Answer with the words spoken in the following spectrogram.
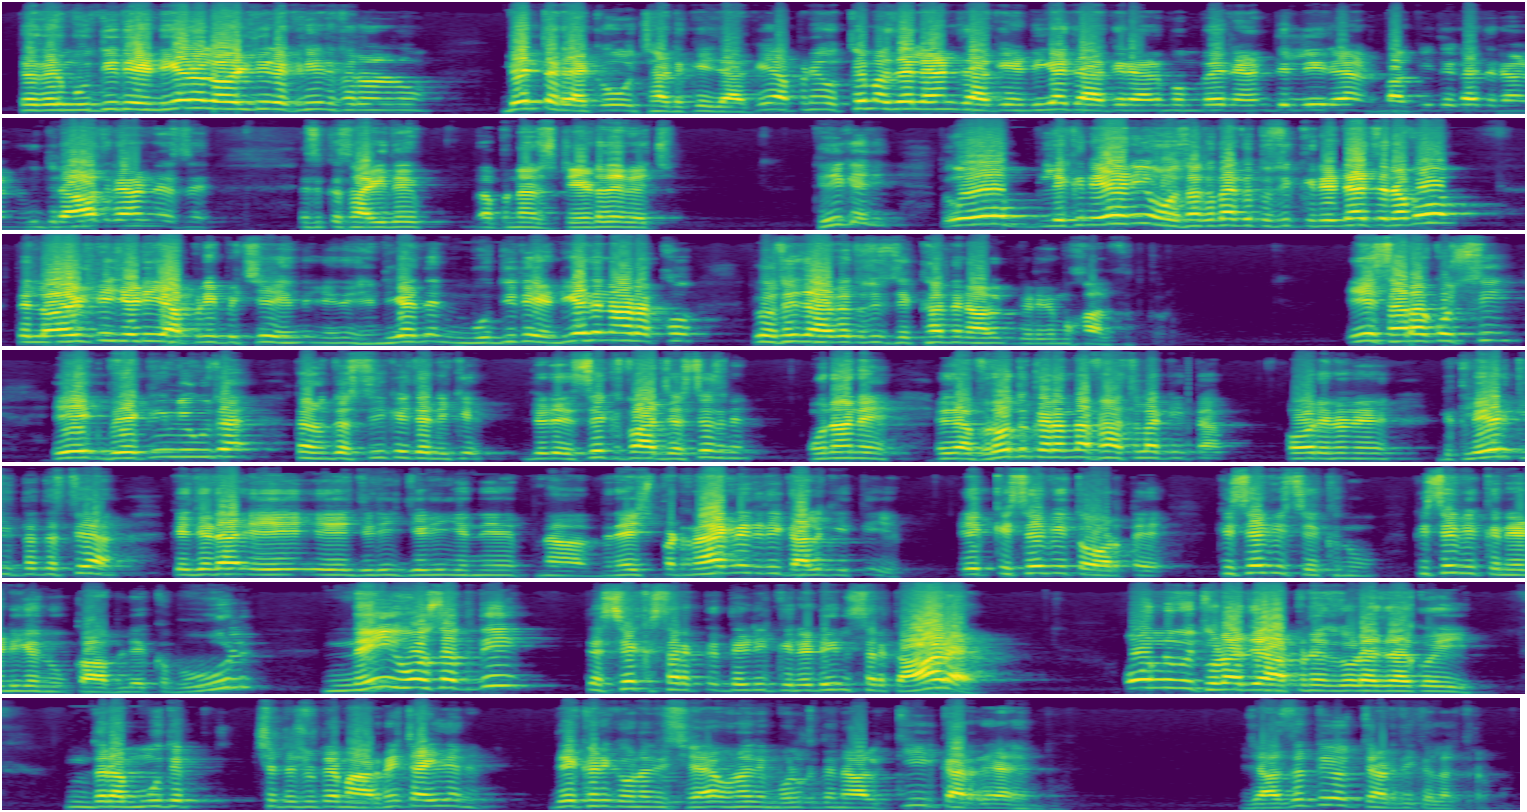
ਤੇ ਅਗਰ ਮੋਦੀ ਦੇ ਇੰਡੀਆ ਨਾਲ ਲਾਇਲਟੀ ਰੱਖਣੀ ਤੇ ਫਿਰ ਉਹਨਾਂ ਨੂੰ ਬਿਹਤਰ ਹੈ ਕਿ ਉਹ ਛੱਡ ਕੇ ਜਾ ਕੇ ਆਪਣੇ ਉੱਥੇ ਮਜ਼ੇ ਲੈਣ ਜਾ ਕੇ, ਇੰਡੀਆ ਜਾ ਕੇ ਰਹਿਣ, ਮੁੰਬਈ ਰਹਿਣ, ਦਿੱਲੀ ਰਹਿਣ, ਬਾਕੀ ਜਗ੍ਹਾ ਤੇ ਰਹਿਣ, ਗੁਜਰਾਤ ਰਹਿਣ ਇਸ ਇਸ ਕਸਾਈ ਦੇ ਆਪਣਾ ਸਟੇਟ ਦੇ ਵਿੱਚ। ਠੀਕ ਹੈ ਜੀ? ਤੇ ਉਹ, ਲੇਕਿਨ ਇਹ ਨਹੀਂ ਹੋ ਸਕਦਾ ਕਿ ਤੁਸੀਂ ਕੈਨੇਡਾ 'ਚ ਰਹੋ ਤੇ ਲਾਇਲਟੀ ਜਿਹੜੀ ਆਪਣੀ ਪਿੱਛੇ ਇੰਡੀਆ ਦੇ, ਮੋਦੀ ਦੇ ਇੰਡੀਆ ਦੇ ਨਾਲ ਰੱਖੋ ਤੇ ਉੱਥੇ ਜਾ ਕੇ ਤੁਸੀਂ ਸਿੱਖਾਂ ਦੇ ਨਾਲ ਜਿਹੜੇ ਮੁਖਾਲਫਤ ਕਰੋ। ਇਹ ਸਾਰਾ ਕੁਝ ਸੀ। ਇਹ ਇੱਕ ਬ੍ਰੇਕਿੰਗ ਨਿਊਜ਼ ਹੈ। ਤੁਹਾਨੂੰ ਦੱਸੀ ਕਿ ਜਾਨੀ ਕਿ ਜਿਹੜੇ ਸਿੱਖ ਫਾਰ ਜਸਟਿਸ ਨੇ, ਉਹਨਾਂ ਨੇ ਇਹਦਾ ਵਿਰੋਧ ਕਰਨ ਦਾ ਫੈਸਲਾ ਕੀਤਾ। ਔਰ ਇਹਨਾਂ ਨੇ ਡਿਕਲੇਅਰ ਕੀਤਾ, ਦੱਸਿਆ ਕਿ ਜਿਹੜਾ ਇਹ ਇਹ ਜਿਹੜੀ ਜਿਹੜੀ ਇਹਨੇ ਆਪਣਾ ਦਿਨੇਸ਼ ਪਟਨਾਇਕ ਨੇ ਜਿਹੜੀ ਗੱਲ ਕੀਤੀ ਹੈ, ਇਹ ਕਿਸੇ ਵੀ ਤੌਰ ਤੇ ਕਿਸੇ ਵੀ ਸਿੱਖ ਨੂੰ, ਕਿਸੇ ਵੀ ਕੈਨੇਡੀਅਨ ਨੂੰ ਕਾਬਲੇ ਕਬੂਲ ਨਹੀਂ ਹੋ ਸਕਦੀ ਤੇ ਸਿੱਖ ਸਰਕ ਜਿਹੜੀ ਕੈਨੇਡੀਅਨ ਸਰਕਾਰ ਹੈ, ਉਹਨੂੰ ਵੀ ਥੋੜਾ ਜਿਹਾ ਆਪਣੇ ਥੋੜਾ ਜਿਹਾ ਕੋਈ ਜਰਾ ਮੂੰਹ ਤੇ ਛੱਟੇ ਛੁੱਟੇ ਮਾਰਨੇ ਚਾਹੀਦੇ ਨੇ। ਦੇਖਣ ਕਿ ਉਹਨਾਂ ਦੀ ਸ਼ਹਿ ਉਹਨਾਂ ਦੇ ਮੁਲਕ ਦੇ ਨਾਲ ਕੀ ਕਰ ਰਿਹਾ ਹਿੰਦੂ ਇਜਾਜ਼ਤ ਦਿਓ, ਚੜ੍ਹਦੀ ਕਲਾ ਚ ਰਹੋ।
